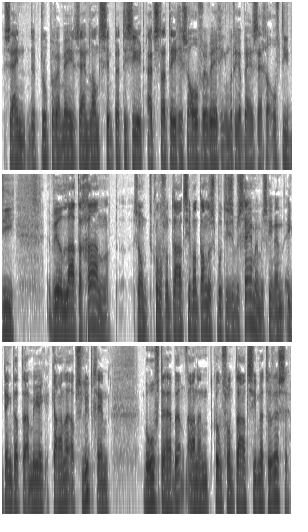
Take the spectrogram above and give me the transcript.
zijn de troepen waarmee zijn land sympathiseert uit strategische overwegingen, moet ik erbij zeggen, of die die wil laten gaan zo'n confrontatie, want anders moet hij ze beschermen misschien. En ik denk dat de Amerikanen absoluut geen behoefte hebben aan een confrontatie met de Russen.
